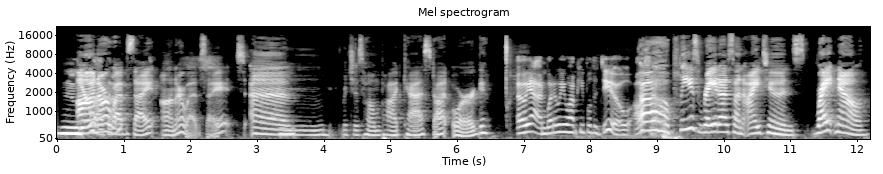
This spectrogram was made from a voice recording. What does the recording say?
You're on our website, on our website, um, which is homepodcast.org. Oh yeah, and what do we want people to do? Also, Oh, please rate us on iTunes right now.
